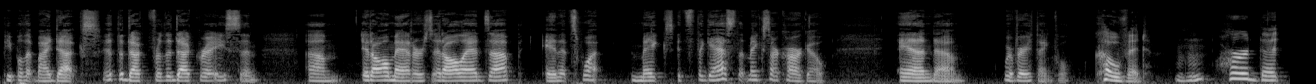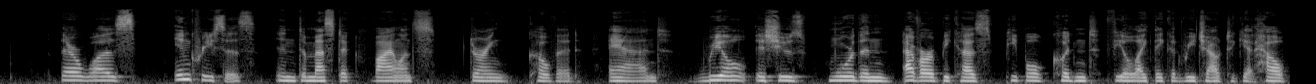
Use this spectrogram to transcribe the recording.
people that buy ducks at the duck for the duck race. And um, it all matters. It all adds up. And it's what makes, it's the gas that makes our car go. And um, we're very thankful. COVID. Mm-hmm. Heard that there was increases in domestic violence during COVID and real issues more than ever because people couldn't feel like they could reach out to get help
